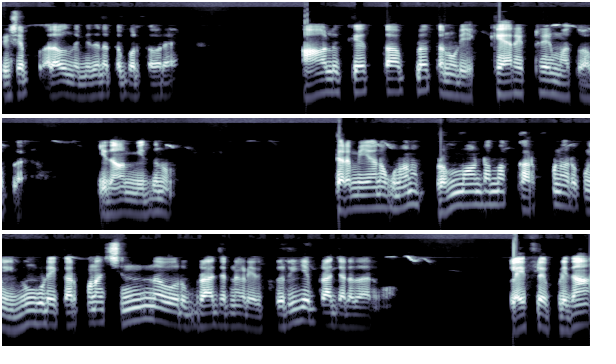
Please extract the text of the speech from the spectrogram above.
ரிஷப் அதாவது இந்த மிதனத்தை பொறுத்தவரை ஆளுக்கேத்தாப்புல தன்னுடைய கேரக்டரே மாத்துவாப்புல. இதான் மிதுனம். திறமையான குணம்னா பிரம்மாண்டமா கற்பனை இருக்கும். இவங்களுடைய கற்பனை சின்ன ஒரு ப்ராஜெக்ட்னா கிடையாது. பெரிய ப்ராஜெக்டா தான் இருக்கும். லைஃப்ல இப்படிதான்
